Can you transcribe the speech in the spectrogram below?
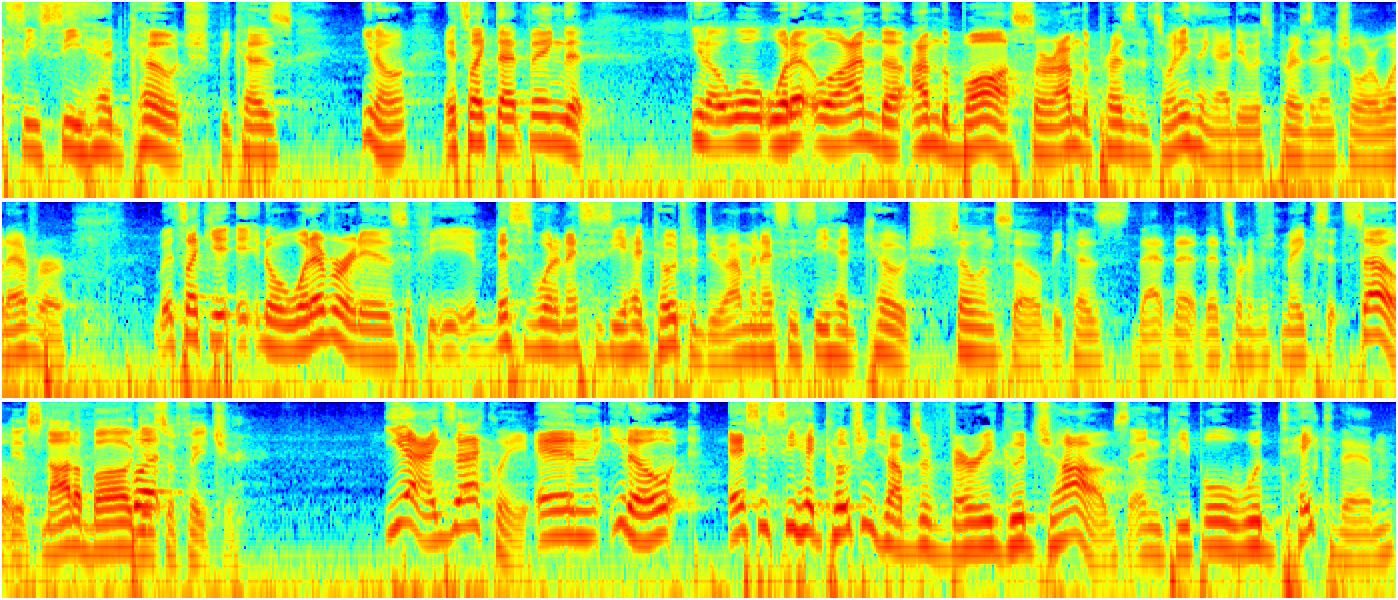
SEC head coach because you know it's like that thing that you know well what well I'm the I'm the boss or I'm the president so anything I do is presidential or whatever. But it's like you know whatever it is. If, if, this is what an SEC head coach would do, I'm an SEC head coach, so and so, because that, that that sort of just makes it so. It's not a bug; but, it's a feature. Yeah, exactly. And, you know, SEC head coaching jobs are very good jobs, and people would take them,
